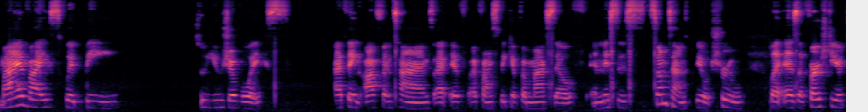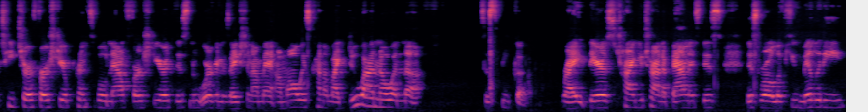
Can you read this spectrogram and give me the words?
My advice would be to use your voice. I think oftentimes, if, if I'm speaking for myself, and this is sometimes still true, but as a first year teacher, first year principal, now first year at this new organization I'm at, I'm always kind of like, do I know enough to speak up? Right? There's trying you trying to balance this this role of humility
